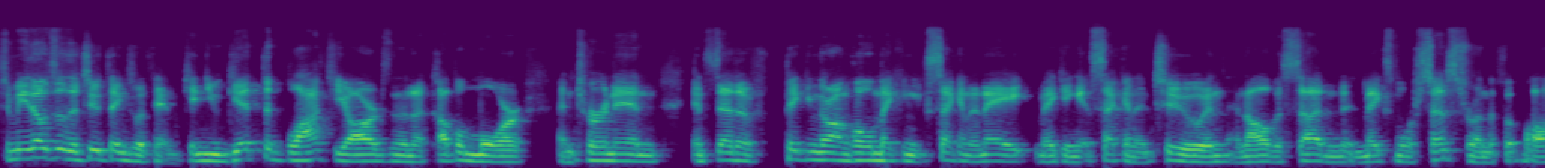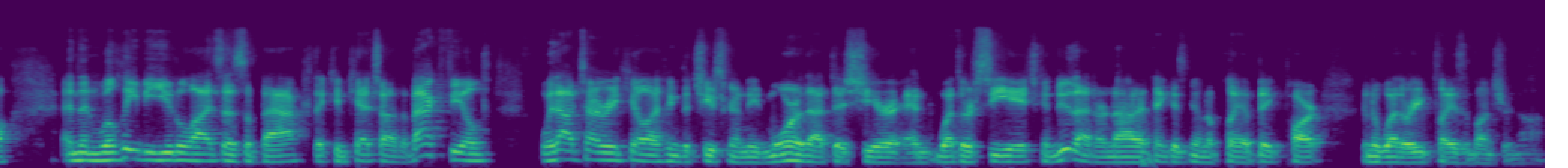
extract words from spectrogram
to me, those are the two things with him. Can you get the blocked yards and then a couple more and turn in instead of picking the wrong hole, making it second and eight, making it second and two, and, and all of a sudden it makes more sense to run the football? And then will he be utilized as a back that can catch out of the backfield? Without Tyreek Hill, I think the Chiefs are going to need more of that this year. And whether CEH can do that or not, I think is going to play a big part into whether he plays a bunch or not.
